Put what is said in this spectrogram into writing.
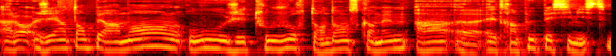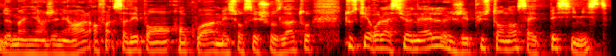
Alors j'ai un tempérament où j'ai toujours tendance quand même à euh, être un peu pessimiste de manière générale. Enfin, ça dépend en quoi, mais sur ces choses-là, tout, ce qui est relationnel, j'ai plus tendance à être pessimiste.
